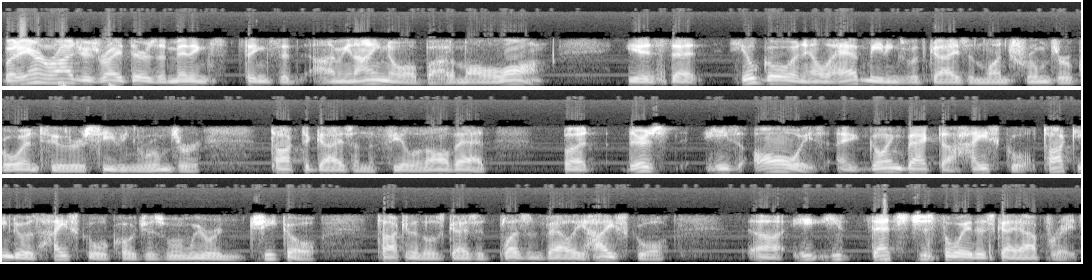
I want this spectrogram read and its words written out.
but Aaron Rodgers right there is admitting things that I mean I know about him all along. Is that he'll go and he'll have meetings with guys in lunchrooms or go into the receiving rooms or talk to guys on the field and all that. But there's he's always going back to high school, talking to his high school coaches when we were in Chico, talking to those guys at Pleasant Valley High School Uh, he, he that's just the way this guy operates.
